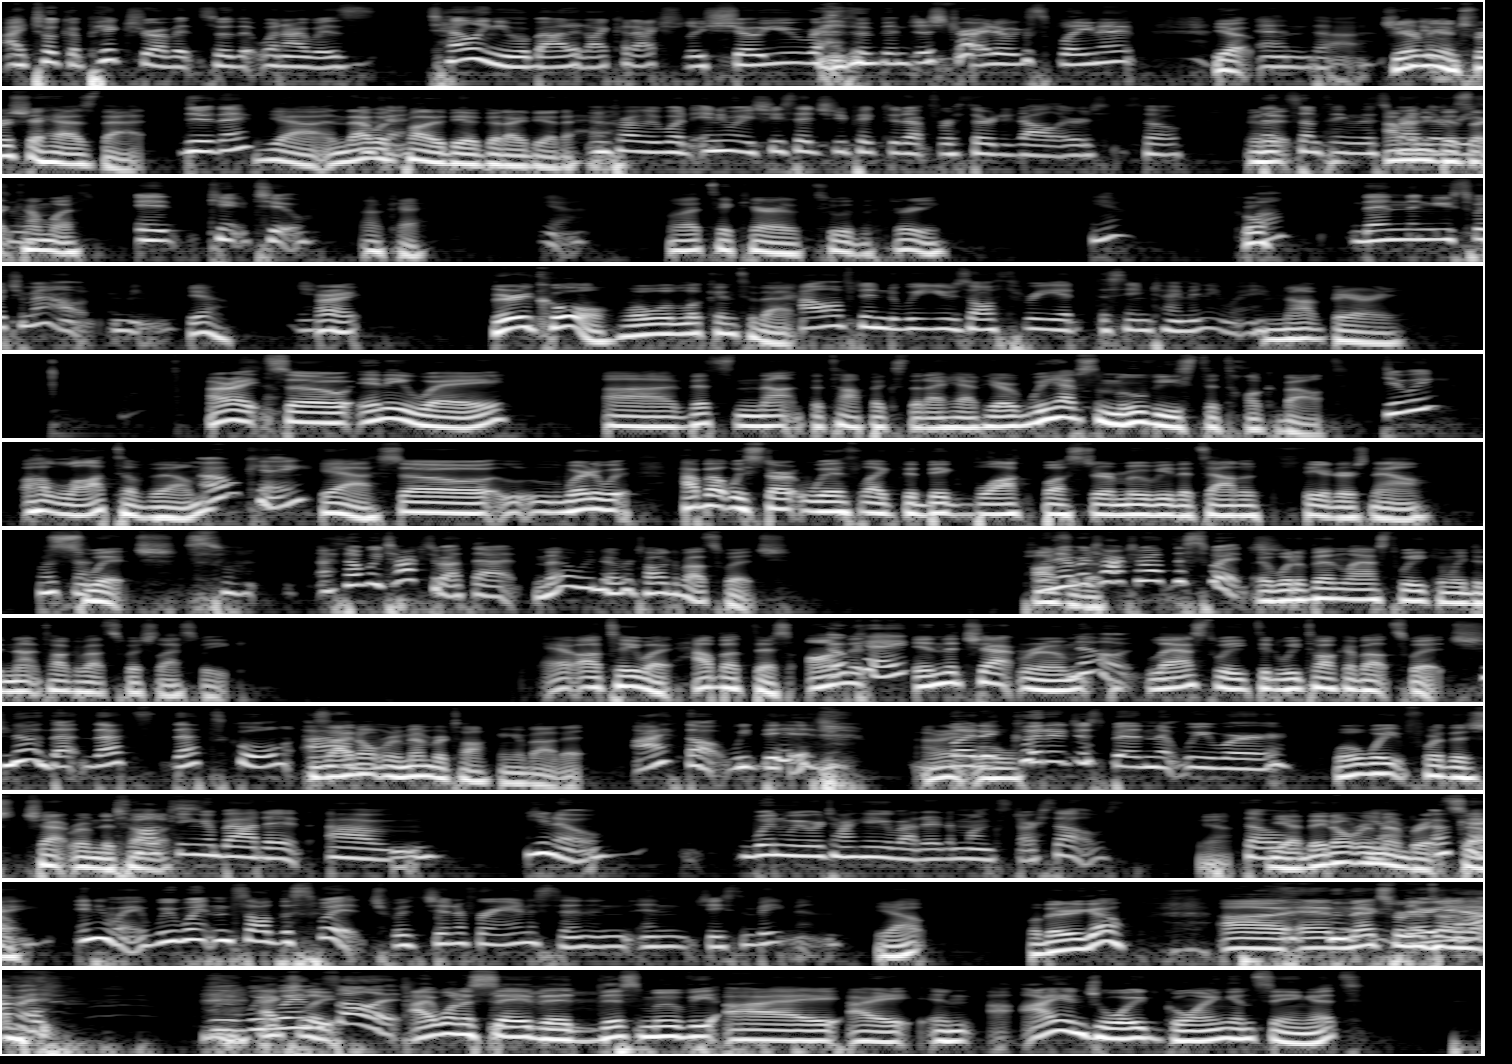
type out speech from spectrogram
I took a picture of it so that when I was telling you about it I could actually show you rather than just try to explain it Yeah. and uh Jeremy anyway. and Trisha has that. do they Yeah, and that would probably be a good idea to have. and probably would anyway she said she picked it up for $30 so And that's it- something that's how rather many does reasonable. that come with? it came two Okay. yeah Well, that take care of two of the three. yeah Cool. well then then you switch them out I mean yeah. you All right. Very cool. Well, we'll look into that. how often do we use all three at the same time anyway Not very. All right. So, anyway, uh, that's not the topics that I have here. We have some movies to talk about. do we A lot of them. okay Yeah. So, where do we? How about we start with like the big blockbuster movie that's out at the theaters now? What's that? Switch. Sw- I thought we talked about that. No, we never talked about Switch. We never talked about the Switch. It would have been last week, and we did not talk about Switch last week. I'll tell you what. How about this? On Okay. the, in the chat room. No. Last week, did we talk about Switch? no, that that's that's cool. Because I Um, don't remember talking about it. I thought we did, All right, but well- it could have just been that we were We'll wait for this chat room to tell us talking about it. Um, you know, when we were talking about it amongst ourselves. yeah. So yeah, they don't remember yeah, it. Okay. So Anyway, we went and saw the Switch with Jennifer Aniston and, and Jason Bateman. Yep. Well, there you go. Uh, and next we're gonna talk have about. We, we went Actually, and saw it. I want to say that this movie, I I and I enjoyed going and seeing it.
